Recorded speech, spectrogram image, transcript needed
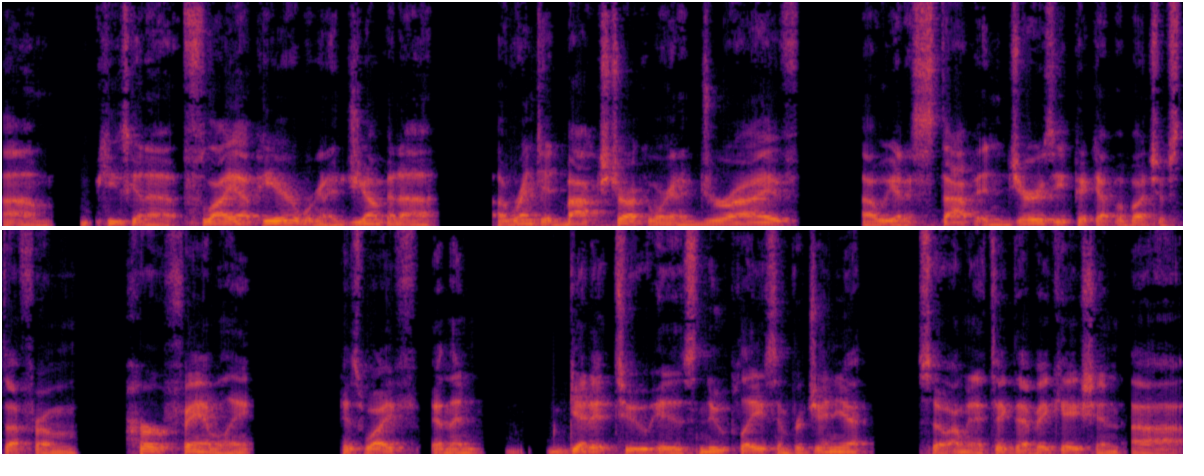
Um, he's going to fly up here. We're going to jump in a, a rented box truck and we're going to drive. Uh, we got to stop in Jersey, pick up a bunch of stuff from her family, his wife, and then get it to his new place in Virginia. So I'm going to take that vacation. Uh,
